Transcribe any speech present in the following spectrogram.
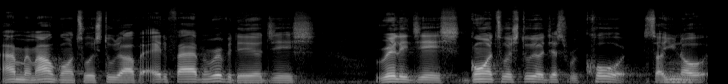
I remember I was going to a studio off of 85 in Riverdale, just really just going to a studio just record. So you mm-hmm. know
